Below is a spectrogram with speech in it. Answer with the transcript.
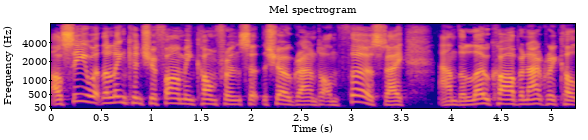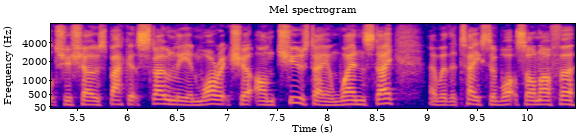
I'll see you at the Lincolnshire Farming Conference at the showground on Thursday, and the Low Carbon Agriculture Shows back at Stoneleigh in Warwickshire on Tuesday and Wednesday. And with a taste of what's on offer,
